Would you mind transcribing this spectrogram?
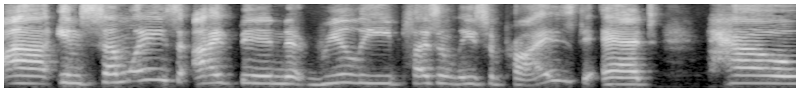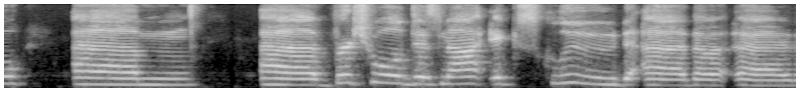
Uh, in some ways, I've been really pleasantly surprised at how um, uh, virtual does not exclude uh, the, uh,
